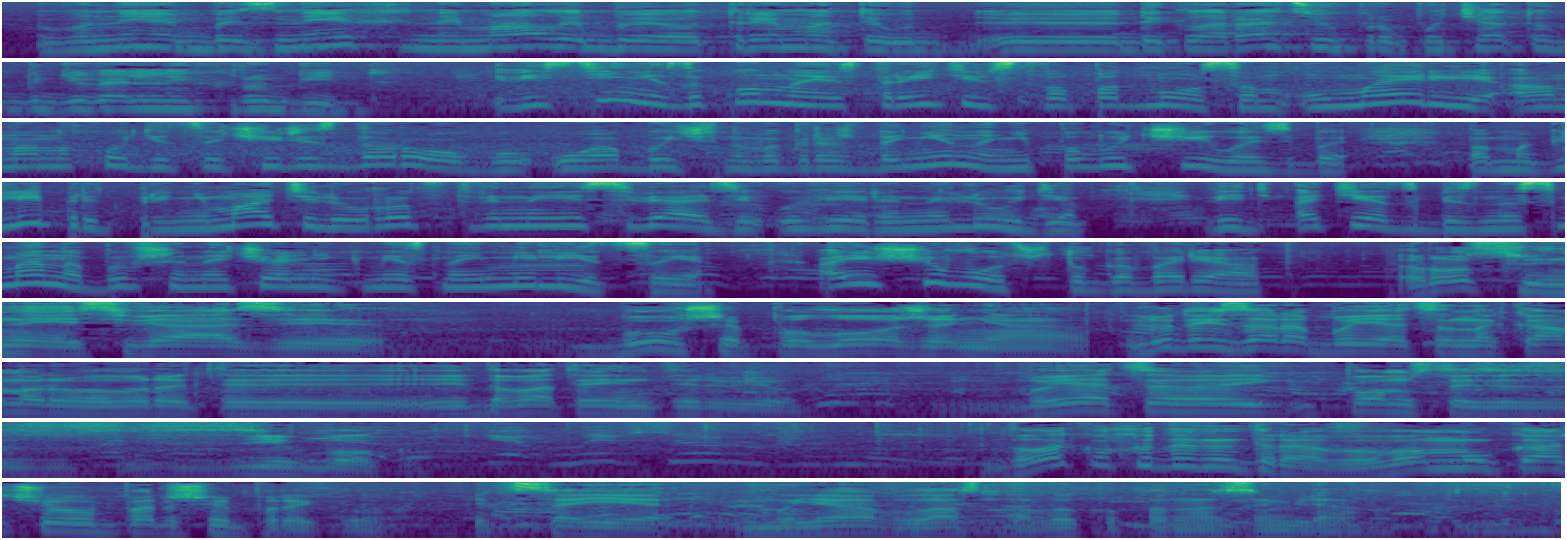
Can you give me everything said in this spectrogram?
вони без них не мали би отримати е, декларацію про початок будівельних робіт. Вести незаконное строительство под носом у мэрии, а она находится через дорогу, у обычного гражданина не получилось бы. Помогли предпринимателю родственные связи, уверены люди. Ведь отец бизнесмена – бывший начальник местной милиции. А еще вот что говорят. родственні зв'язки, бувше положення. Люди і зараз бояться на камеру говорити і давати інтерв'ю. Бояться і помсти з- з- з їх боку. Далеко ходити не треба. Вам Мукачево перший приклад. Це є моя власна викопана земля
